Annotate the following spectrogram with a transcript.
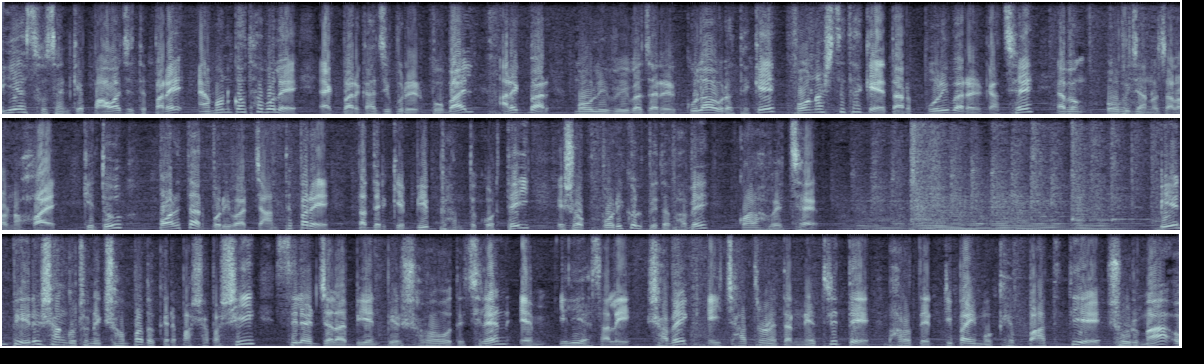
ইলিয়াস হোসেনকে পাওয়া যেতে পারে এমন কথা বলে একবার গাজীপুরের পুবাইল, আরেকবার মৌলভীবাজারের কুলাউড়া থেকে ফোন আসতে থাকে তার পরিবারের কাছে এবং অভিযানও চালানো হয়। কিন্তু পরে তার পরিবার জানতে পারে তাদেরকে বিভ্রান্ত করতেই এসব পরিকল্পিতভাবে করা হয়েছে। বিএনপির সাংগঠনিক সম্পাদকের পাশাপাশি সিলেট জেলা বিএনপির সভাপতি ছিলেন এম ইলিয়াস আলী। সাবেক এই ছাত্রনেতার নেতৃত্বে ভারতের টিপাই মুখে বাঁধ দিয়ে সুরমা ও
